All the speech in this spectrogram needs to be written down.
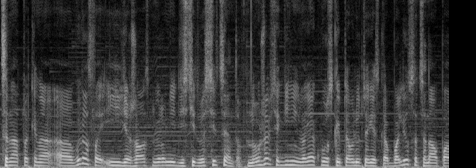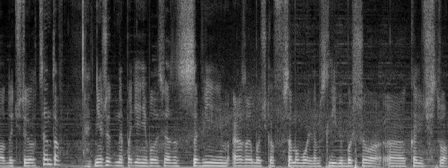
Цена токена а, выросла и держалась на уровне 10-20 центов, но уже в середине января курс криптовалюты резко обвалился, цена упала до 4 центов. Неожиданное падение было связано с обвинением разработчиков в самовольном сливе большого э, количества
